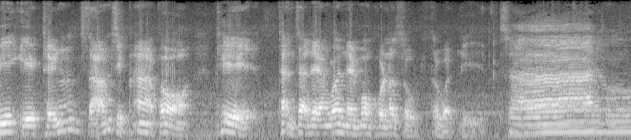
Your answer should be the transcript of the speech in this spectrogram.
มีอีกถึงสามสิบห้าข้อที่ท่านแสดงว่าในมงคลสูตรสวัสดี สาธุ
